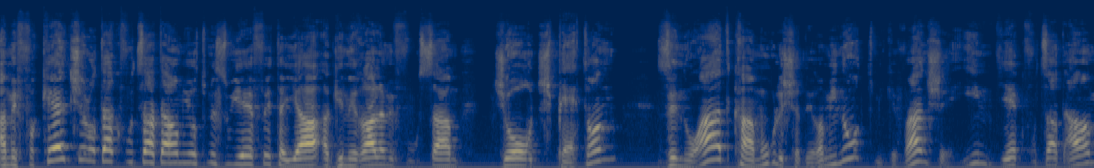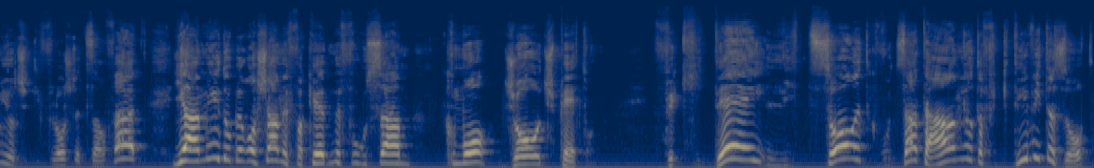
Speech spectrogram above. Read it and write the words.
המפקד של אותה קבוצת ארמיות מזויפת היה הגנרל המפורסם ג'ורג' פטון זה נועד כאמור לשדר אמינות מכיוון שאם תהיה קבוצת ארמיות שתפלוש לצרפת יעמידו בראשה מפקד מפורסם כמו ג'ורג' פטון. וכדי ליצור את קבוצת הארמיות הפיקטיבית הזאת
